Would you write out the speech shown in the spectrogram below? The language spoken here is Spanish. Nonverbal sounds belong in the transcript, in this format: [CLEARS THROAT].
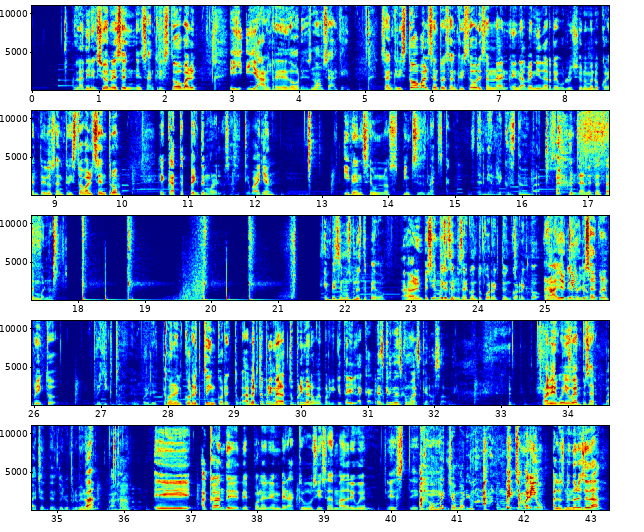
la dirección es en, en San Cristóbal y, y alrededores, ¿no? O sea que San Cristóbal, centro de San Cristóbal, están en, en Avenida Revolución número 42, San Cristóbal Centro, Ecatepec de Morelos. Así que vayan y dense unos pinches snacks, cabrón. Están bien ricos y están bien baratos. [LAUGHS] La neta están buenos. Empecemos con este pedo. A ver, ¿Sí empecemos. ¿Quieres con- empezar con tu correcto o incorrecto? o Ajá, yo quiero empezar con el proyecto. Proyecto. El proyecto. Con el correcto e incorrecto, güey. A ver, tú primero, tú primero, güey, porque qué tal y la cago. Es que el mío es como asqueroso, güey. [LAUGHS] A ver, güey, yo voy a empezar. Va, échate el tuyo primero. ¿Va? Ajá. Eh, acaban de, de poner en Veracruz y esa madre, güey. Este. Ah, que- un mecha, Mario. [LAUGHS] Ah, un mecha amarillo. A los menores de edad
